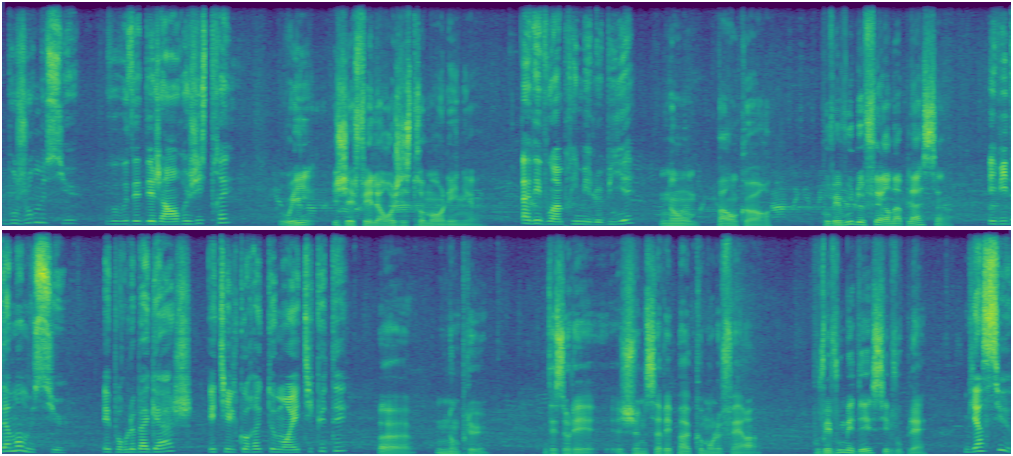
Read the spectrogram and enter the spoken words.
Bonjour monsieur, vous vous êtes déjà enregistré Oui, j'ai fait l'enregistrement en ligne. Avez-vous imprimé le billet? Non, pas encore. Pouvez-vous le faire à ma place? Évidemment, monsieur. Et pour le bagage, est-il correctement étiqueté? Euh, non plus. Désolé, je ne savais pas comment le faire. Pouvez-vous m'aider, s'il vous plaît? Bien sûr.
